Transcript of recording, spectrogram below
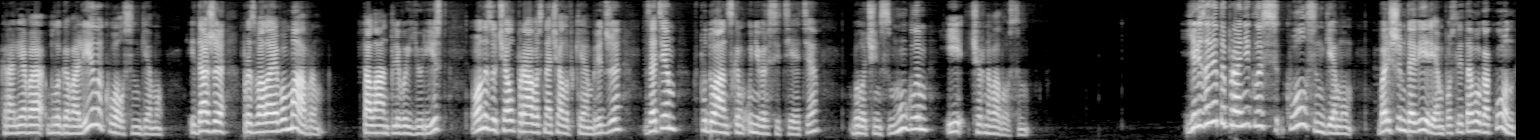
Королева благоволила к Уолсингему и даже прозвала его Мавром. Талантливый юрист, он изучал право сначала в Кембридже, затем в Пудуанском университете, был очень смуглым и черноволосым. Елизавета прониклась к Уолсингему большим доверием после того, как он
